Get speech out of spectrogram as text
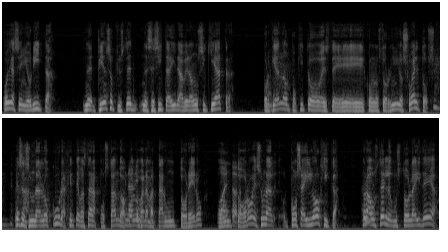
oiga señorita, pienso que usted necesita ir a ver a un psiquiatra porque anda un poquito este, con los tornillos sueltos. Esa es una locura. Gente va a estar apostando a no cuándo van a matar un torero o un toro. toro. Es una cosa ilógica. Pero a usted le gustó la idea.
